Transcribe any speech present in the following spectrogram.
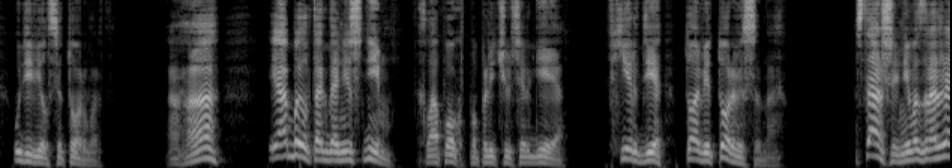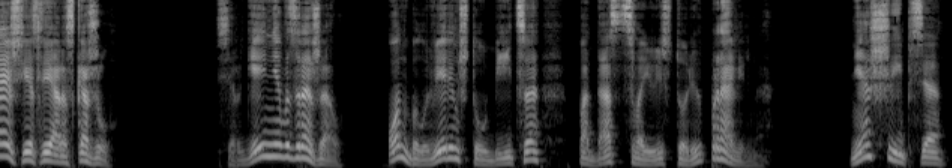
— удивился Торвард. «Ага, я был тогда не с ним», — хлопок по плечу Сергея. «В хирде Тови Торвисона. Старший, не возражаешь, если я расскажу?» Сергей не возражал. Он был уверен, что убийца подаст свою историю правильно. Не ошибся.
